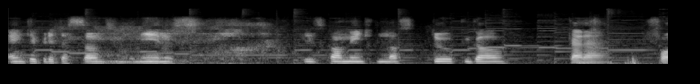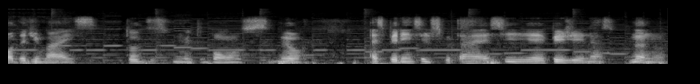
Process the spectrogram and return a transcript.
a interpretação dos meninos, principalmente do nosso truque, igual. Cara, foda demais. Todos muito bons. Meu, a experiência de escutar esse RPG nas, mano,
